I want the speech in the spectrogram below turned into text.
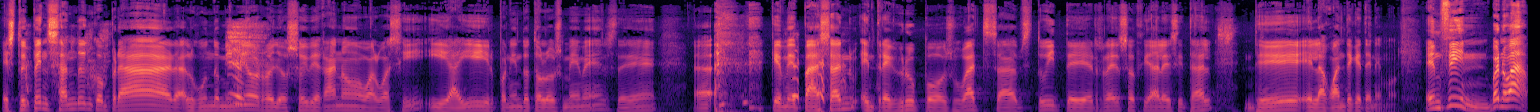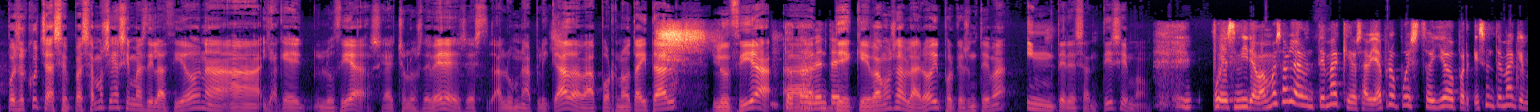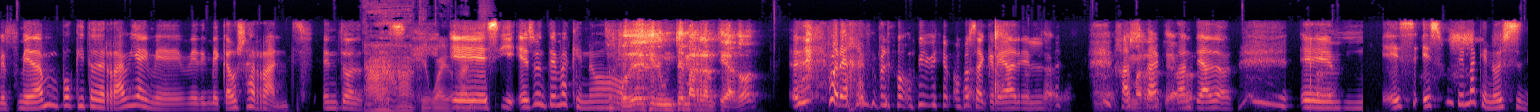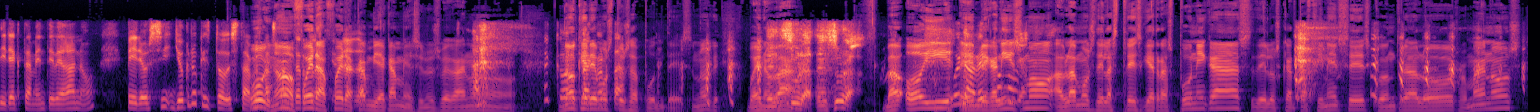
Estoy pensando en comprar algún dominio rollo soy vegano o algo así y ahí ir poniendo todos los memes de eh, que me pasan entre grupos, WhatsApps, Twitter, redes sociales y tal, de el aguante que tenemos. En fin, bueno, va, pues escucha, pasamos ya sin más dilación a, ya que Lucía se ha hecho los deberes, es alumna aplicada, va por nota y tal. Lucía, ah, ¿de qué vamos a hablar hoy? Porque es un tema interesantísimo. Pues mira, vamos a hablar un tema que os había propuesto yo, porque es un tema que me, da un poquito de rabia y me, causa rant. Entonces, ah, qué guay. Eh, sí, es un tema que no podría decir un tema ranteador? Por ejemplo, muy bien, vamos a crear el hashtag ranteador. Eh, es, es, un tema que no es directamente vegano, pero sí, yo creo que todo está Uy, no, fuera, fuera, cambia, cambia. Si no es vegano, no queremos tus apuntes. Bueno, censura, censura. hoy en veganismo hablamos de las tres guerras púnicas, de los cartagineses contra los romanos.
